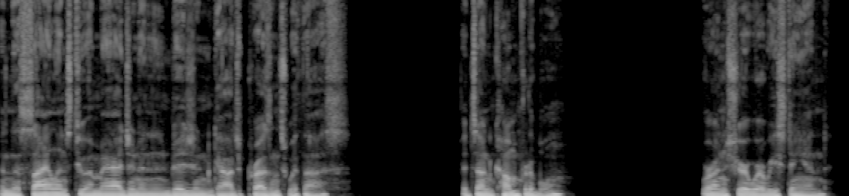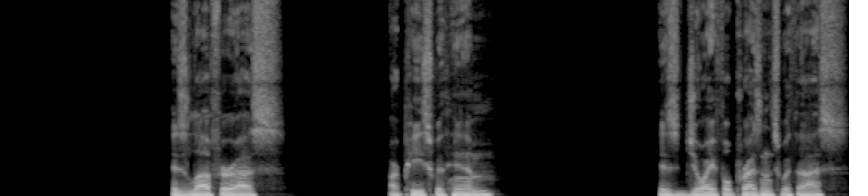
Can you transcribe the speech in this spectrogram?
and the silence to imagine and envision God's presence with us. It's uncomfortable we're unsure where we stand. His love for us, our peace with Him, His joyful presence with us.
